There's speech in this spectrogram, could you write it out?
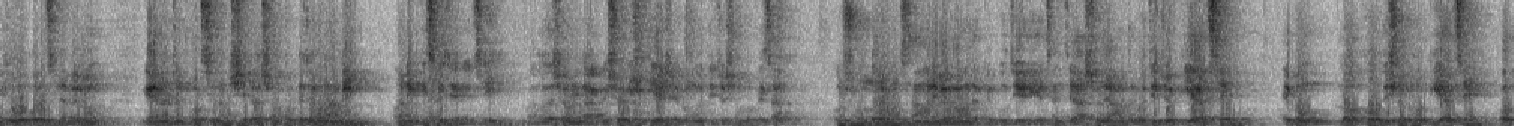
উপভোগ করেছিলাম এবং জ্ঞান অর্জন করছিলাম, সেটা সম্পর্কে যেমন আমি অনেক কিছু জেনেছি। বাংলাদেশের অন্যান্য আকর্ষণ ইতিহাস এবং ঐতিহ্য সম্পর্কে স্যার খুব সুন্দর এবং সামারিভাবে আমাদেরকে বুঝিয়ে দিয়েছেন যে আসলে আমাদের ঐতিহ্য কি আছে এবং লক্ষ্য উদ্দেশ্যগুলো কি আছে? কত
